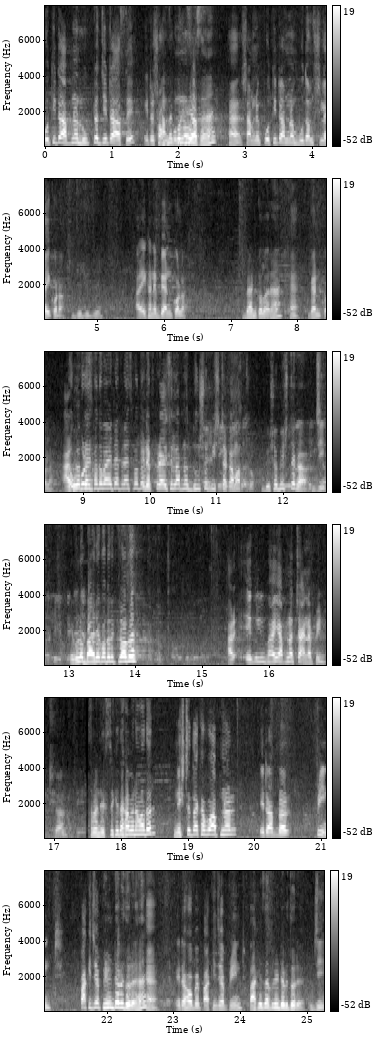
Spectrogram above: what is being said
প্রতিটা আপনার লুকটা যেটা আছে এটা সম্পূর্ণ আছে হ্যাঁ? হ্যাঁ সামনে প্রতিটা আপনার বুদাম সেলাই করা। জি জি জি। আর এখানে ব্যান্ড কলা ব্যান্ড কালার হ্যাঁ? হ্যাঁ ব্যান্ড কলা আর উপরে প্রাইস কত ভাই এটা? প্রাইস কত? এটা প্রাইস হলো আপনার দুশো বিশ টাকা মাত্র। দুশো বিশ টাকা? জি। এগুলো বাইরে কত বিক্রি হবে? আর এগুলি ভাই আপনার চায়না প্রিন্ট নেক্সট কি দেখাবেন আমাদের? নেক্সটে দেখাবো আপনার এটা আপনার প্রিন্ট পাকিজা প্রিন্টের ভিতরে হ্যাঁ? হ্যাঁ এটা হবে পাকিজা প্রিন্ট পাকিজা প্রিন্টের ভিতরে? জি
